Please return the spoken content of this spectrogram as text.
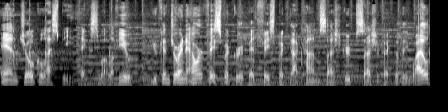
and Joel Gillespie. Thanks to all of you. You can join our Facebook group at facebook.com slash group slash effectively wild.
